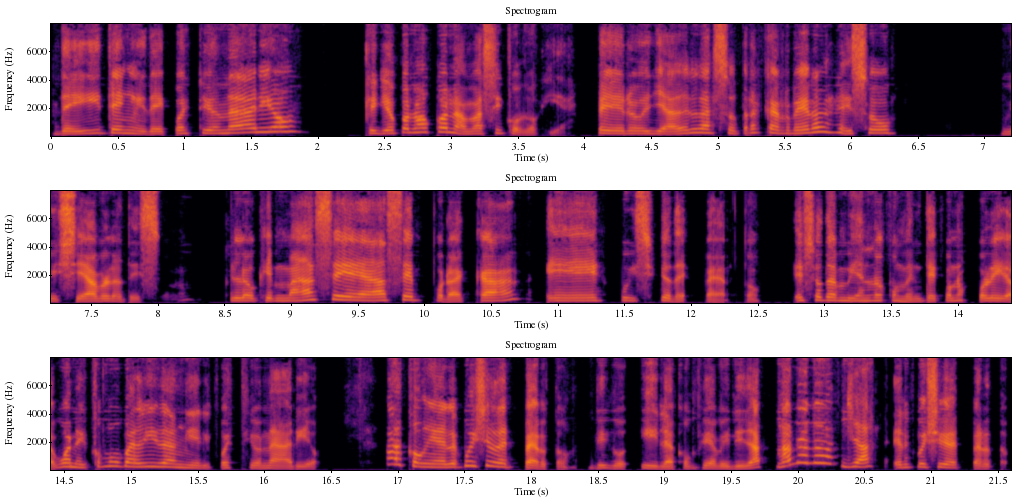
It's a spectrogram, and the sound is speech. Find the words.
de ítem y de cuestionario que yo conozco nada más psicología, pero ya de las otras carreras eso ni se habla de eso. Lo que más se hace por acá es juicio de experto. Eso también lo comenté con los colegas. Bueno, ¿y cómo validan el cuestionario? Ah, con el juicio de experto. Digo, ¿y la confiabilidad? No, no, no, ya, el juicio de experto.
